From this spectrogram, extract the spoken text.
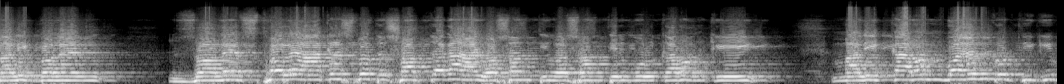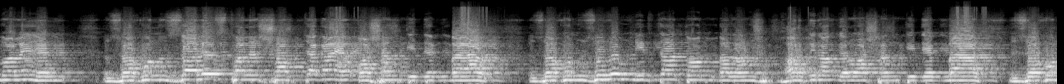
মালিক বলেন, জলে স্থলে আকাশ পথে সব জায়গায় অশান্তি, অশান্তির মূল কারণ কি? মালিক কারণ বয়ান করতে কি বলেন? যখন জলে স্থলে সব জায়গায় অশান্তি দেখবা যখন জুলুম, নির্যাতন বা হরদি রঙের অশান্তি দেখবা, যখন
